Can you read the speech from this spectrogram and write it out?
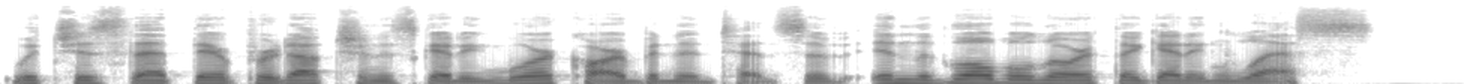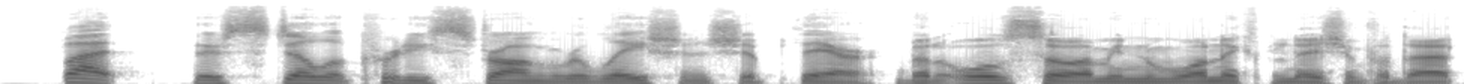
which is that their production is getting more carbon intensive. In the global north, they're getting less. But there's still a pretty strong relationship there. But also, I mean, one explanation for that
